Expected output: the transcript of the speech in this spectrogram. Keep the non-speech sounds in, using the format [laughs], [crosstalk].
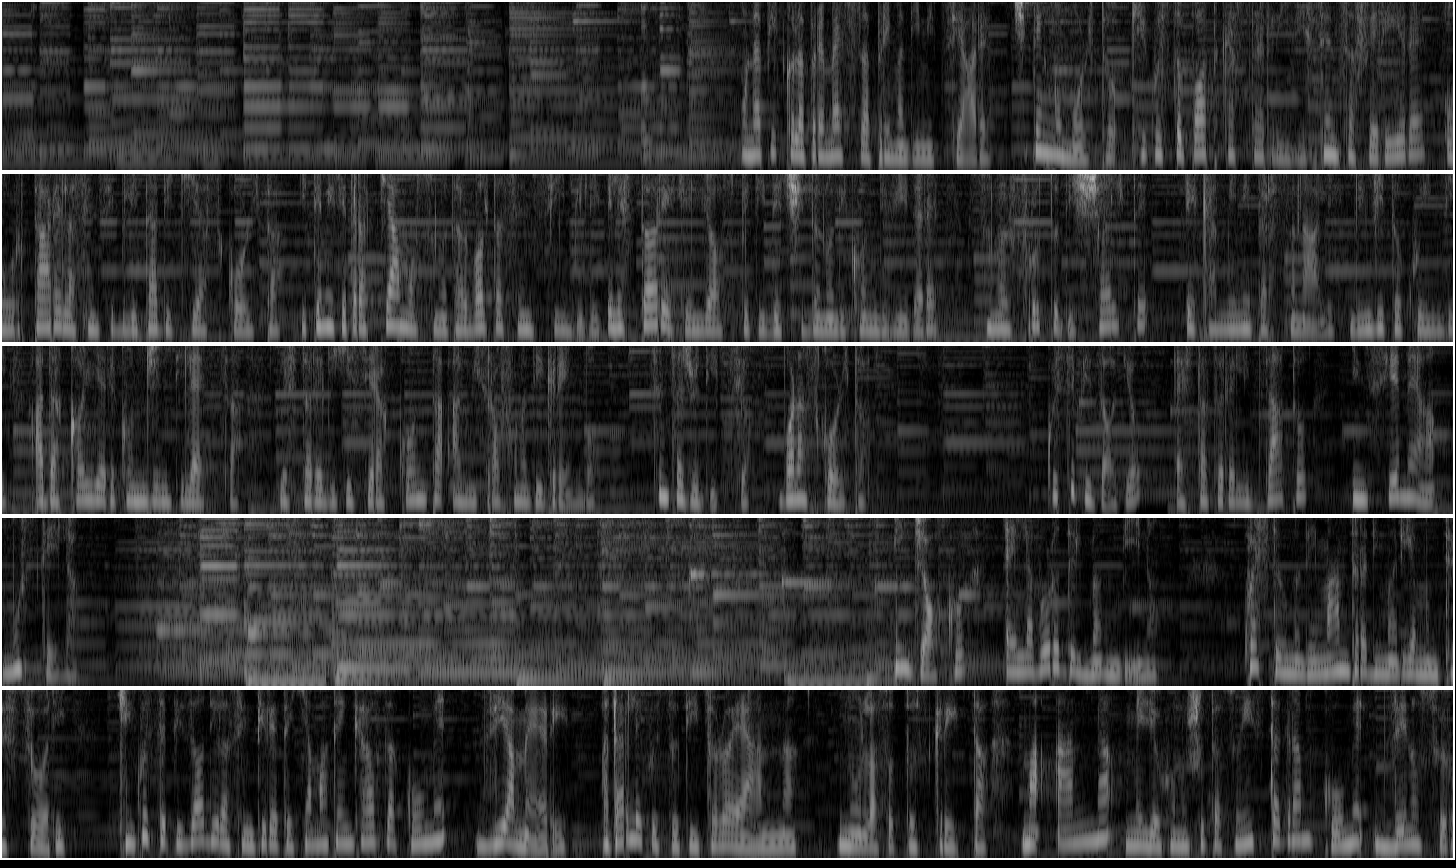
Una piccola premessa prima di iniziare. Ci tengo molto che questo podcast arrivi senza ferire o urtare la sensibilità di chi ascolta. I temi che trattiamo sono talvolta sensibili e le storie che gli ospiti decidono di condividere sono il frutto di scelte e cammini personali. Vi invito quindi ad accogliere con gentilezza le storie di chi si racconta al microfono di Grembo, senza giudizio. Buon ascolto! Questo episodio è stato realizzato insieme a Mustela gioco è il lavoro del bambino. Questo è uno dei mantra di Maria Montessori, che in questo episodio la sentirete chiamata in causa come Zia Mary. A darle questo titolo è Anna, non la sottoscritta, ma Anna, meglio conosciuta su Instagram come Zenos.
